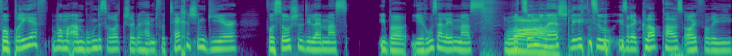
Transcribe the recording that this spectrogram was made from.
von Briefen, wo wir am Bundesrat geschrieben haben, von technischem Gear, von Social Dilemmas über Jerusalemas, von Wow. Zundernestli zu unserer Clubhouse-Euphorie,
